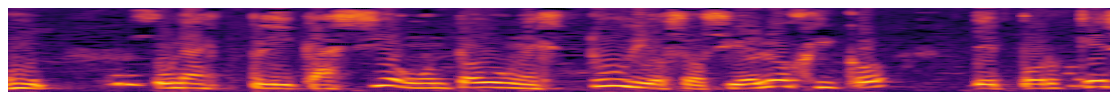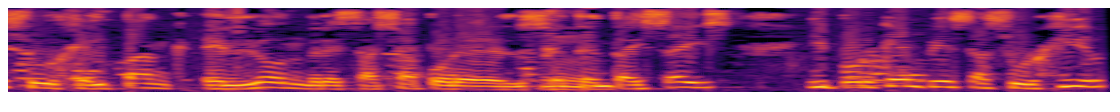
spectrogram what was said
un- una explicación, un, todo un estudio sociológico de por qué surge el punk en Londres allá por el 76 y por qué empieza a surgir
